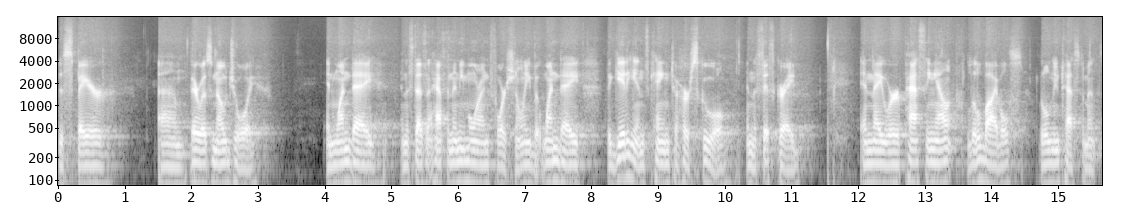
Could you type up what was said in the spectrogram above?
despair, um, there was no joy. And one day, and this doesn't happen anymore, unfortunately, but one day the Gideons came to her school in the fifth grade, and they were passing out little Bibles, little New Testaments.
